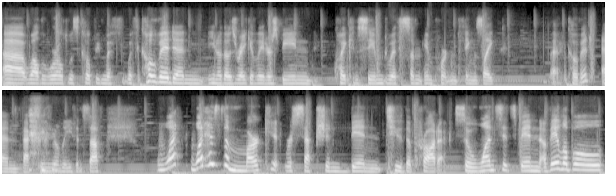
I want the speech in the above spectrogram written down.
uh, while the world was coping with with COVID and you know those regulators being quite consumed with some important things like uh, COVID and vaccine relief and stuff. What what has the market reception been to the product? So once it's been available,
